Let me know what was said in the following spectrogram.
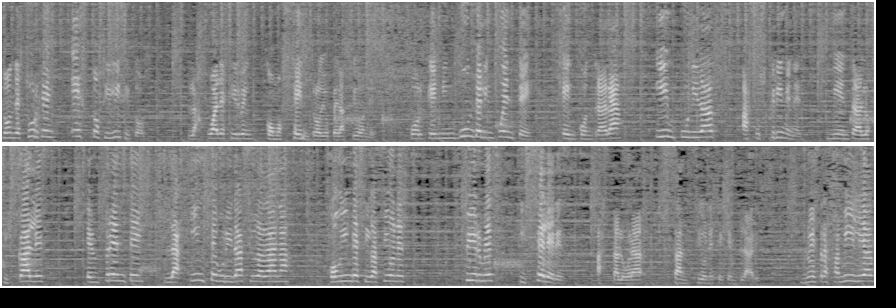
donde surgen estos ilícitos, las cuales sirven como centro de operaciones, porque ningún delincuente encontrará impunidad a sus crímenes, mientras los fiscales enfrenten la inseguridad ciudadana con investigaciones firmes y céleres hasta lograr sanciones ejemplares. Nuestras familias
